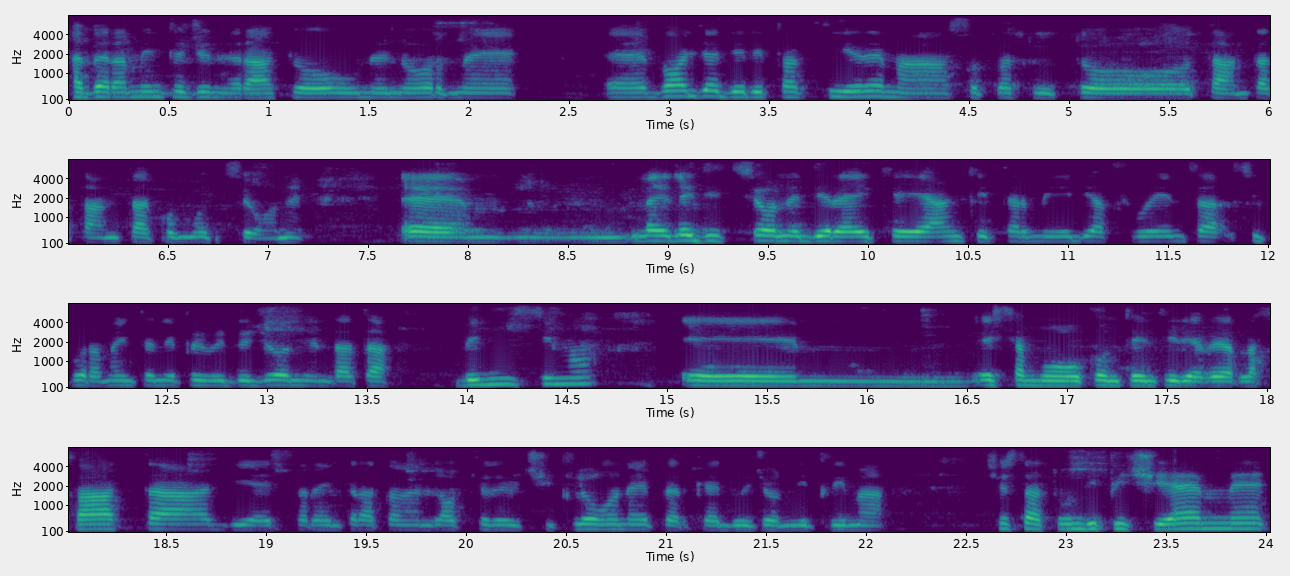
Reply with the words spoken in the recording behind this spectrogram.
ha veramente generato un'enorme eh, voglia di ripartire, ma soprattutto tanta tanta commozione. Eh, l'edizione direi che anche in termini di affluenza sicuramente nei primi due giorni è andata benissimo e, e, siamo contenti di averla fatta, di essere entrata nell'occhio del ciclone perché due giorni prima c'è stato un DPCM e,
